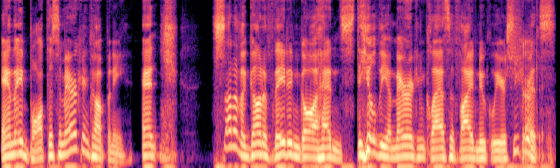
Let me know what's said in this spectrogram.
and they bought this American company. And son of a gun, if they didn't go ahead and steal the American classified nuclear secrets,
